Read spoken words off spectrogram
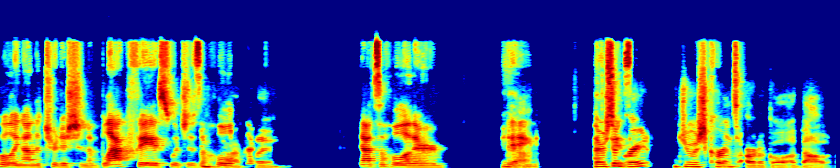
pulling on the tradition of blackface which is a exactly. whole other, that's a whole other thing yeah. there's a great jewish currents article about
